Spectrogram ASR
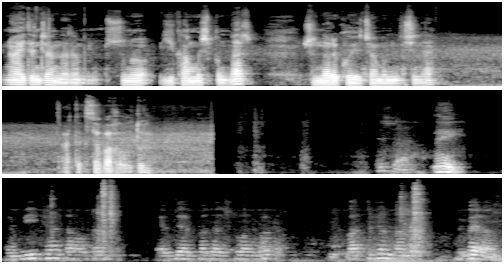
Günaydın canlarım. Şunu yıkanmış bunlar. Şunları koyacağım onun içine. Artık sabah oldu. Ne? Bir biber aldım.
